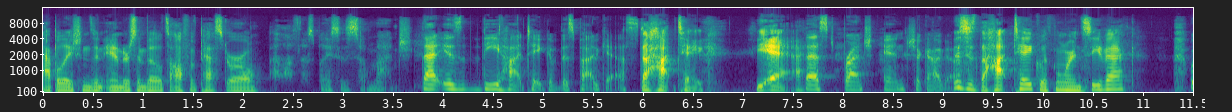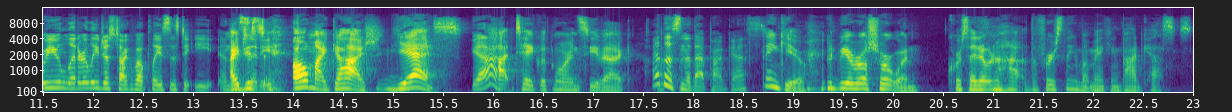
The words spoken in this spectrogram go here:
Appalachian's in Andersonville. It's off of Pastoral. I places so much. That is the hot take of this podcast. The hot take. Yeah. Best brunch in Chicago. This is the hot take with Lauren Sivak. where you literally just talk about places to eat in the I just, city. oh my gosh. Yes. Yeah. Hot take with Lauren Sivak. I'd listen to that podcast. Thank you. It would be a real short one. Of course, I don't know how the first thing about making podcasts.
